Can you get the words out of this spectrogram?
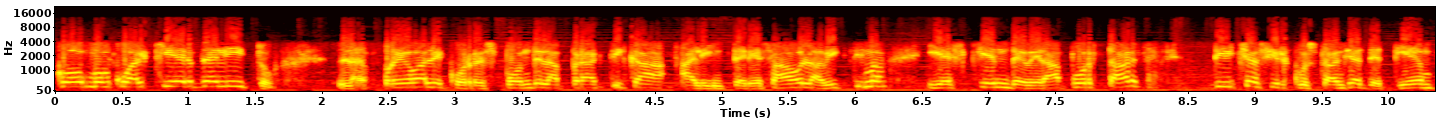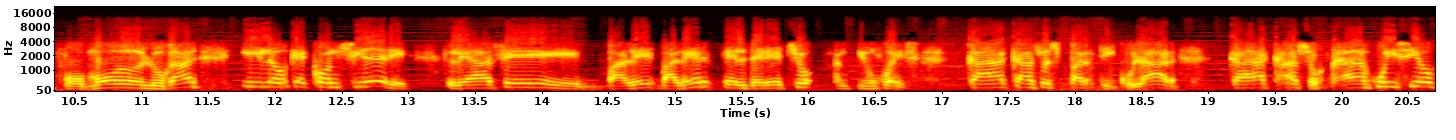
como cualquier delito, la prueba le corresponde la práctica al interesado, la víctima, y es quien deberá aportar dichas circunstancias de tiempo, modo, lugar y lo que considere le hace valer, valer el derecho ante un juez. Cada caso es particular, cada caso, cada juicio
